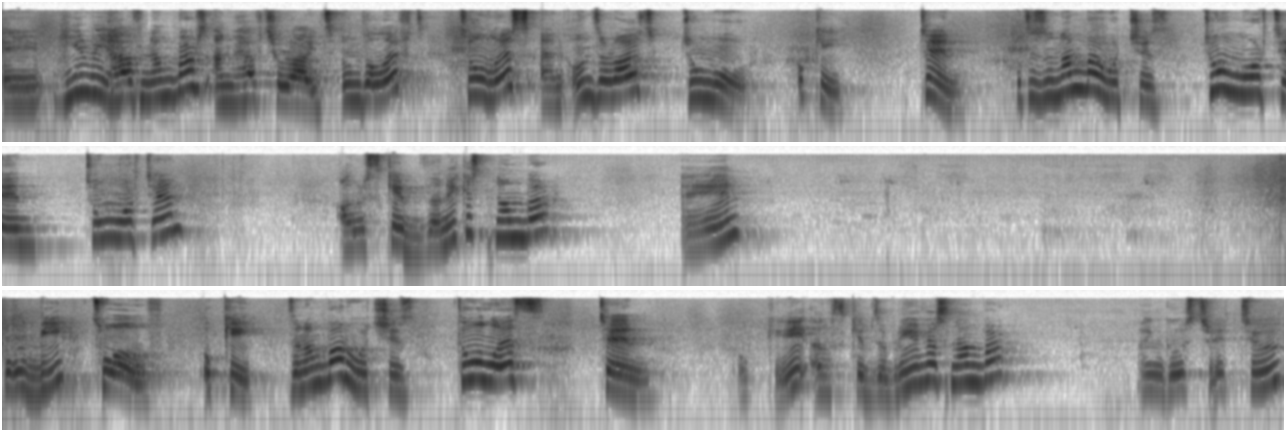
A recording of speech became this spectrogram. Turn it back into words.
Uh, here we have numbers and we have to write on the left two less and on the right two more. Okay, 10. What is the number which is 2 more 10? 2 more 10? I'll skip the next number and it will be 12. Okay, the number which is 2 less 10 okay I'll skip the previous number and go straight to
